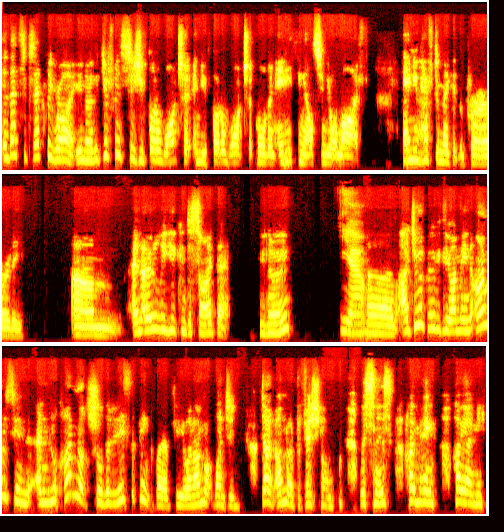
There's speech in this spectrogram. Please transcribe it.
and that's exactly right. You know, the difference is you've got to want it and you've got to want it more than anything else in your life. And you have to make it the priority. Um, and only you can decide that. you know? Yeah. Um, I do agree with you. I mean, I was in, and look, I'm not sure that it is the pink cloud for you, and I'm not one to, don't, I'm not a professional listeners. I mean, I only,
